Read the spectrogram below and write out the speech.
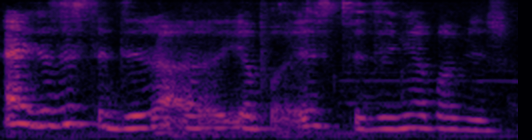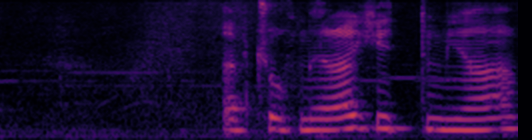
Herkes istediğini, yap istediğini yapabilir. Abi çok merak ettim ya.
